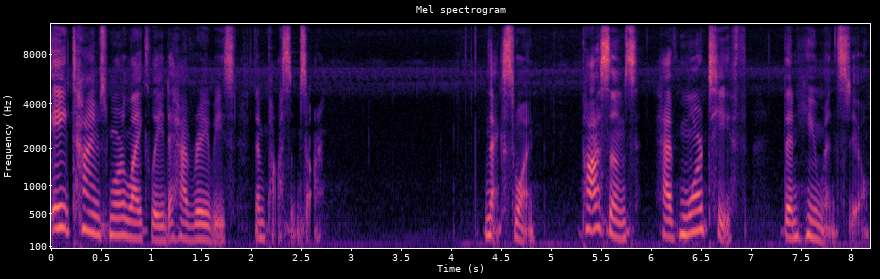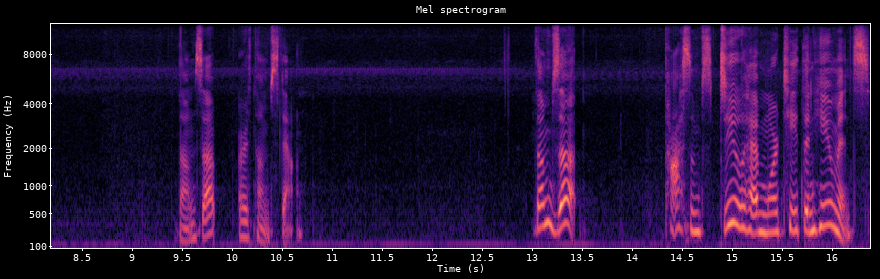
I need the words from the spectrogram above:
eight times more likely to have rabies than possums are. Next one. Possums have more teeth than humans do. Thumbs up or thumbs down? Thumbs up. Possums do have more teeth than humans.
